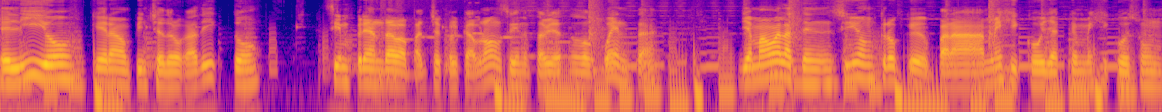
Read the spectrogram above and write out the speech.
el Io, que era un pinche drogadicto. Siempre andaba pacheco el cabrón, si no te habías dado cuenta. Llamaba la atención, creo que para México, ya que México es un,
